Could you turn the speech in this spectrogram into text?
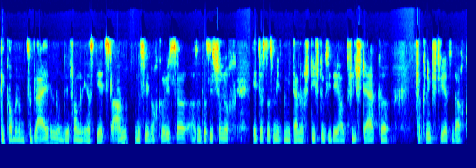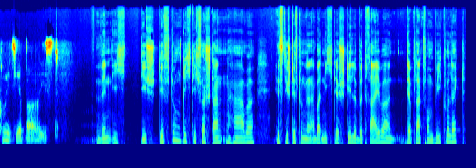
gekommen, um zu bleiben und wir fangen erst jetzt an und es wird noch größer. Also das ist schon noch etwas, das mit, mit einer Stiftungsidee halt viel stärker verknüpft wird und auch kommunizierbar ist. Wenn ich die Stiftung richtig verstanden habe, ist die Stiftung dann aber nicht der stille Betreiber der Plattform WeCollect,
